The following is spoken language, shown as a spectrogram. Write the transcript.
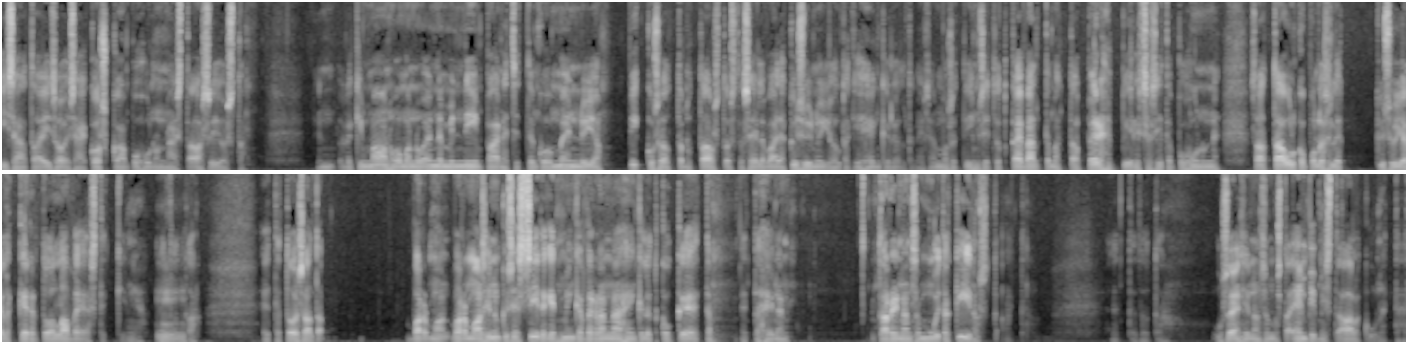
isä tai isoisä ei koskaan puhunut näistä asioista, niin mä oon huomannut ennemmin niin päin, että sitten kun on mennyt ja pikkusen ottanut taustoista selvää ja kysynyt joltakin henkilöltä, niin semmoiset ihmiset, jotka ei välttämättä ole perhepiirissä siitä puhunut, niin saattaa ulkopuoliselle kysyjälle kertoa laveastikin. Ja, mm. ja tota, että toisaalta varmaan, varmaan siinä on kyse siitäkin, että minkä verran nämä henkilöt kokee, että, että heidän tarinansa muita kiinnostaa. Että, että tota, usein siinä on semmoista empimistä alkuun, että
